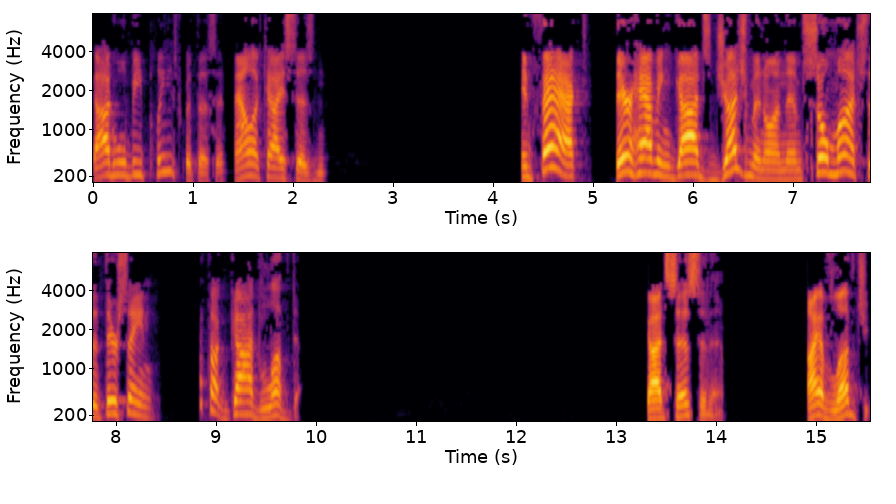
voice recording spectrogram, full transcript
God will be pleased with us. And Malachi says, in fact, they're having God's judgment on them so much that they're saying, I thought God loved us. God says to them, I have loved you,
